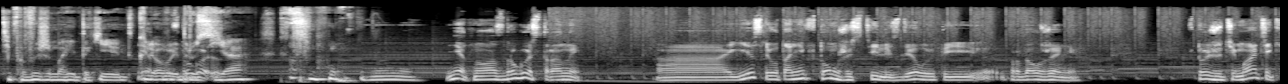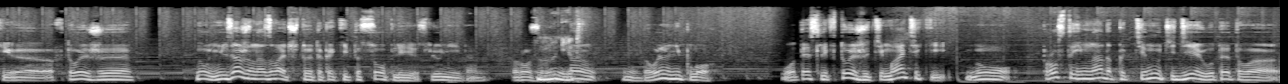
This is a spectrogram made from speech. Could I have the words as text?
Типа вы же мои такие клевые ну, друзья. Другой... Нет, ну а с другой стороны, а если вот они в том же стиле сделают и продолжение, в той же тематике, э, в той же... Ну, нельзя же назвать, что это какие-то сопли, слюни там, розовые. Ну, нет. Это, ну, довольно неплохо. Вот если в той же тематике, ну, просто им надо подтянуть идею вот этого,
